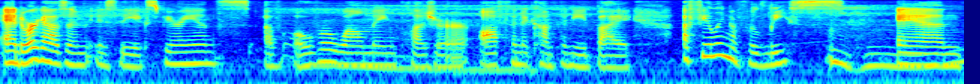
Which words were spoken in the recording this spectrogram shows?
and orgasm is the experience of overwhelming pleasure, often accompanied by a feeling of release mm-hmm. and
